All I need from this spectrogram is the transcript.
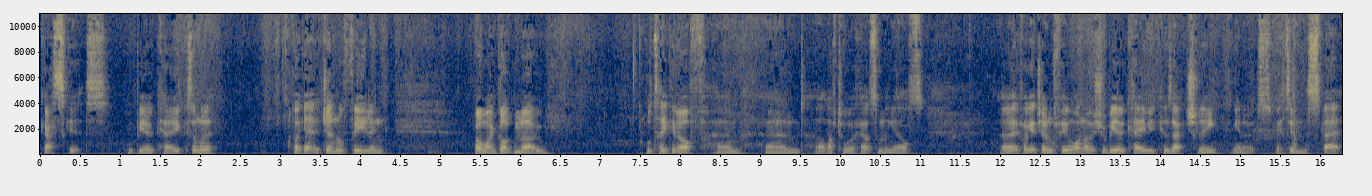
gaskets will be okay. Because I'm to, if I get a general feeling, oh my god, no, we'll take it off um, and I'll have to work out something else. Uh, if I get general feeling, well, no, it should be okay because actually, you know, it's it's in the spec.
